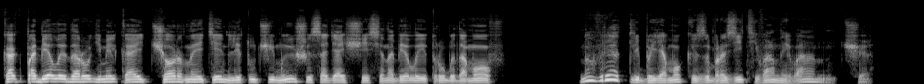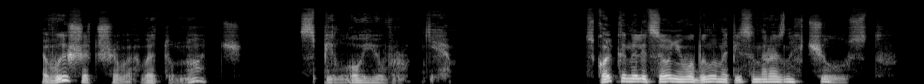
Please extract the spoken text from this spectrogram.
как по белой дороге мелькает черная тень летучей мыши, садящаяся на белые трубы домов. Но вряд ли бы я мог изобразить Ивана Ивановича, вышедшего в эту ночь с пилою в руке. Сколько на лице у него было написано разных чувств.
